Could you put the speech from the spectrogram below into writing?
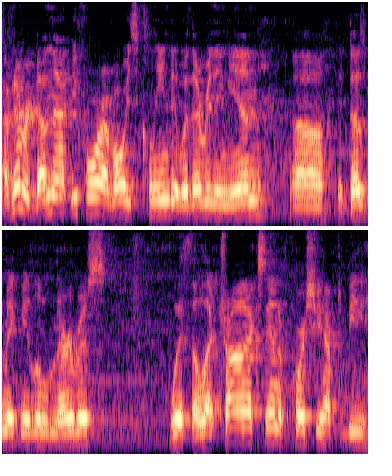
I've never done that before. I've always cleaned it with everything in. Uh, it does make me a little nervous with electronics and of course you have to be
